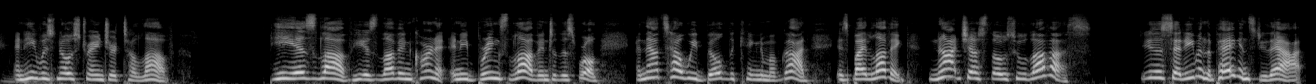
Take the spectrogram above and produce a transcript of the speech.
hmm. and he was no stranger to love. He is love. He is love incarnate, and he brings love into this world. And that's how we build the kingdom of God, is by loving, not just those who love us. Jesus said even the pagans do that.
